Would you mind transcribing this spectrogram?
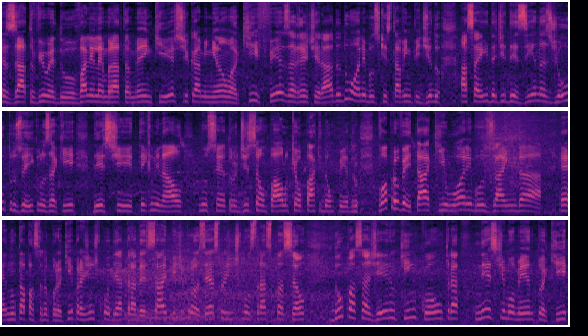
Exato, viu, Edu? Vale lembrar também que este caminhão aqui fez a retirada do ônibus que estava impedindo a saída de dezenas de outros veículos aqui deste terminal no centro de São Paulo, que é o Parque Dom Pedro. Vou aproveitar que o ônibus ainda é, não está passando por aqui para a gente poder atravessar e pedir processo para a gente mostrar a situação do passageiro que encontra neste momento aqui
